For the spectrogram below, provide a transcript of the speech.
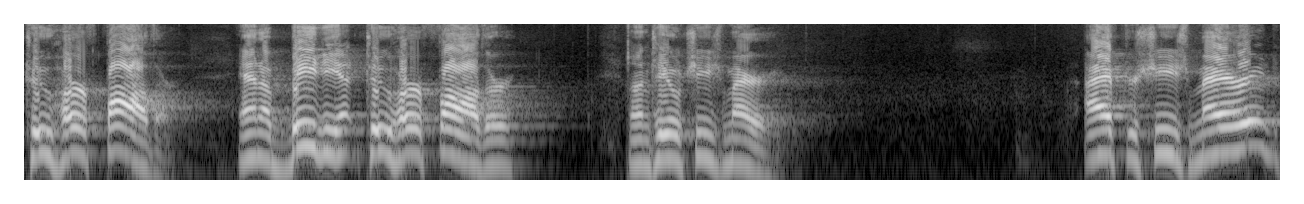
to her father and obedient to her father until she's married. After she's married,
